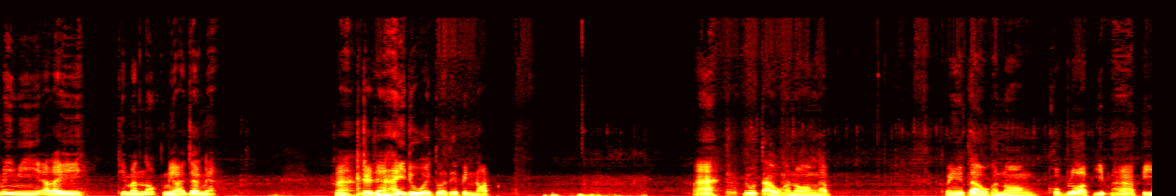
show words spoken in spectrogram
ไม่มีอะไรที่มันนอกเหนือจากเนี้ยมาเดี๋ยวจะให้ดูไอ้ตัวที่เป็นน็อตอะดูเต่าขนองครับตัวนี้เต่าขนองครบรอบยี่บห้าปี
